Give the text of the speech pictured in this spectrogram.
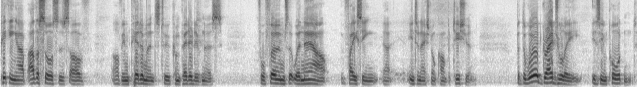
picking up other sources of, of impediments to competitiveness for firms that were now facing uh, international competition. But the word gradually is important.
